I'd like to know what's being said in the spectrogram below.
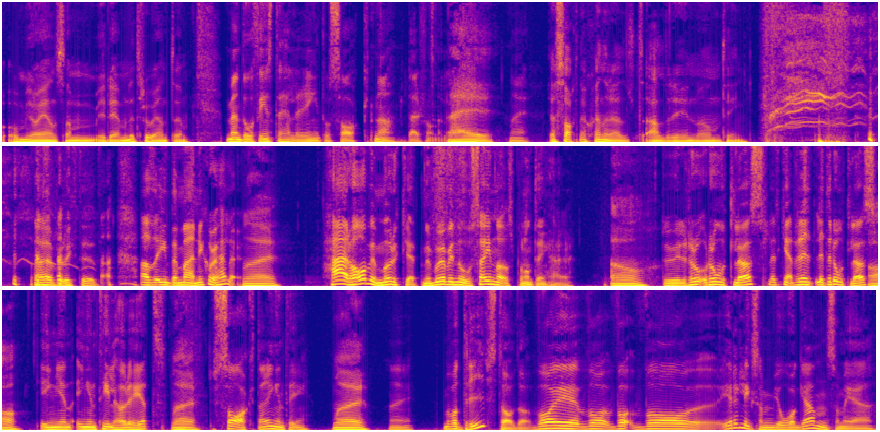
om jag är ensam i det, men det tror jag inte. Men då finns det heller inget att sakna därifrån eller? Nej, Nej. jag saknar generellt aldrig någonting. nej på riktigt. Alltså inte människor heller? Nej. Här har vi mörkret, nu börjar vi nosa in oss på någonting här. Ja, Du är ro- rotlös, lite, lite rotlös, ja, ingen, ingen tillhörighet, nej, du saknar ingenting. nej. Nej. Men vad drivs du av då? Vad är, vad, vad, vad, är det liksom yogan som är,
